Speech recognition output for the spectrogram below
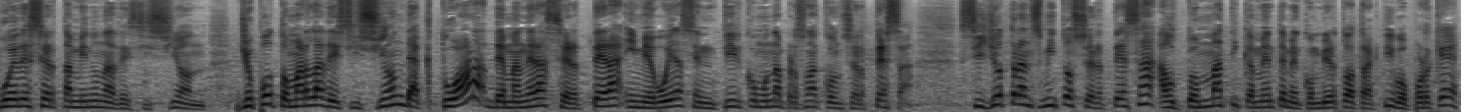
puede ser también una decisión. Yo puedo tomar la decisión de actuar de manera certera y me voy a sentir como una persona con certeza. Si yo transmito certeza, automáticamente me convierto atractivo. ¿Por qué?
